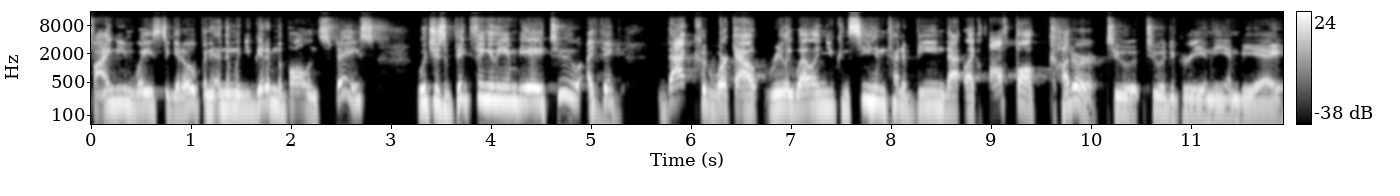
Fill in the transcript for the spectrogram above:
finding ways to get open. And then when you get him the ball in space, which is a big thing in the NBA too, I think that could work out really well and you can see him kind of being that like off-ball cutter to to a degree in the NBA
